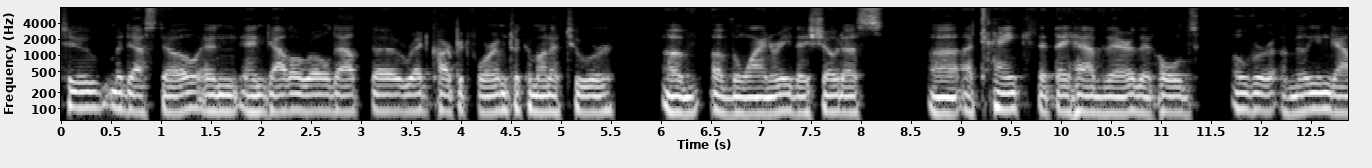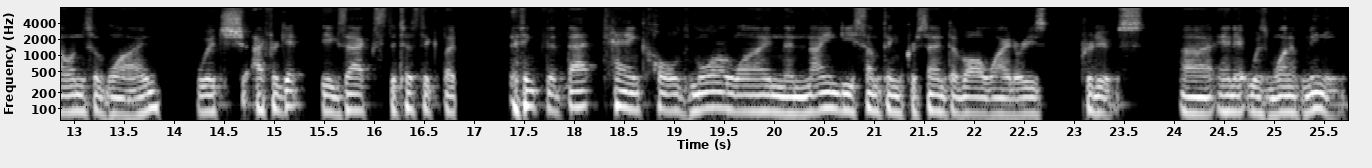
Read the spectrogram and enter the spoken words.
to Modesto and, and Gallo rolled out the red carpet for him, took him on a tour of of the winery. They showed us uh, a tank that they have there that holds over a million gallons of wine, which I forget the exact statistic, but I think that that tank holds more wine than 90 something percent of all wineries produce. Uh, and it was one of many,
